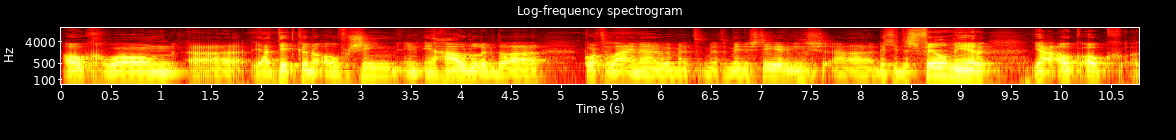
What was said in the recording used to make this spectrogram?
ook gewoon eh, ja, dit kunnen overzien, in, inhoudelijk daar korte lijnen hebben met, met de ministeries. eh, dat je dus veel meer, ja, ook, ook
